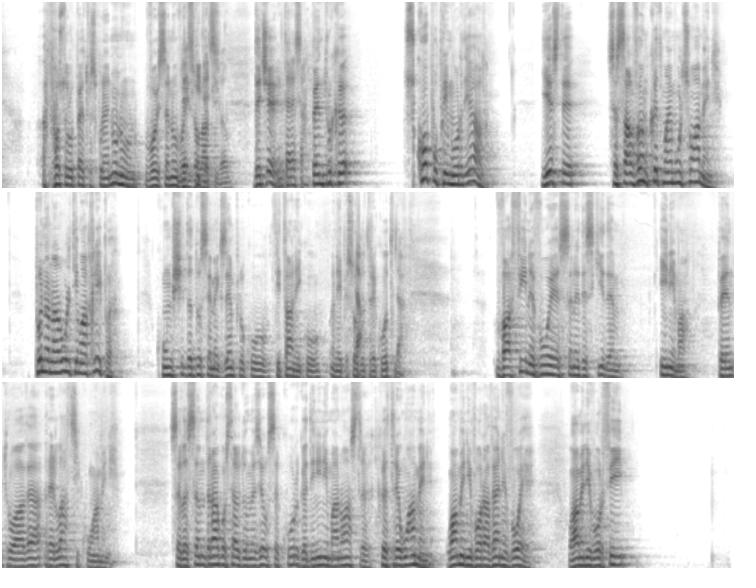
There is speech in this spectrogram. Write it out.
Apostolul Petru spune, nu, nu, voi să nu vă izolați. Deschideți-vă. De ce? Interesant. Pentru că scopul primordial este să salvăm cât mai mulți oameni până în ultima clipă. Cum și dădusem exemplu cu Titanicul în episodul Da, trecut. Da. Va fi nevoie să ne deschidem inima pentru a avea relații cu oamenii. Să lăsăm dragostea lui Dumnezeu să curgă din inima noastră către oameni. Oamenii vor avea nevoie. Oamenii vor fi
